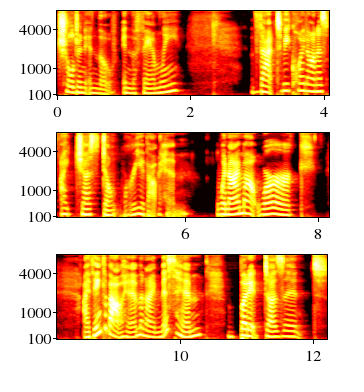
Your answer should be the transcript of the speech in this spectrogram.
children in the in the family that to be quite honest, I just don't worry about him. When I'm at work, I think about him and I miss him, but it doesn't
